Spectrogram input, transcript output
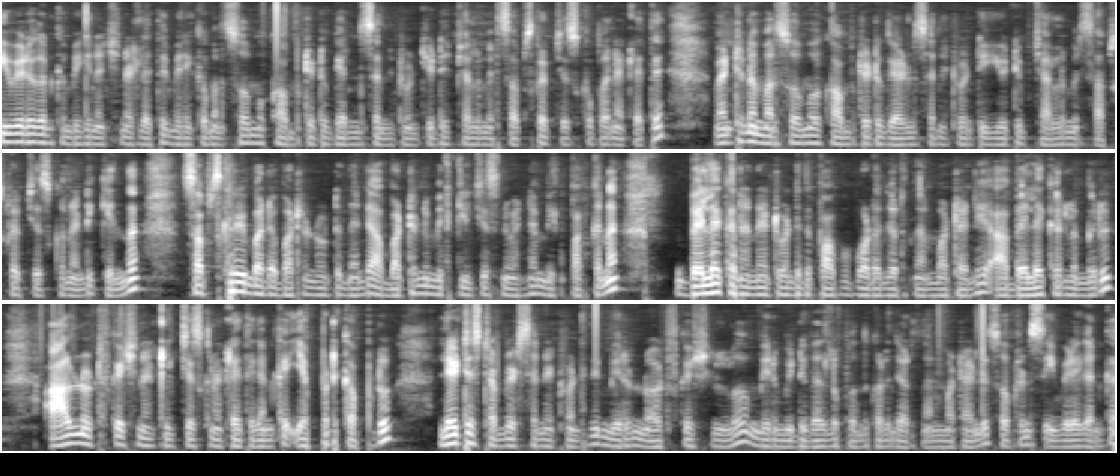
ఈ వీడియో కనుక మీకు నచ్చినట్లయితే మీరు ఇంకా మన సోము కాంపిటేటివ్ గైడెన్స్ అనేటువంటి యూట్యూబ్ ఛానల్ మీరు సబ్స్క్రైబ్ చేసుకోపోయినట్లయితే వెంటనే మన సోము కాంపిటేటివ్ గైడెన్స్ అనేటువంటి యూట్యూబ్ ఛానల్ మీరు సబ్స్క్రైబ్ చేసుకోనండి. కింద సబ్స్క్రైబ్ అనే బటన్ ఉంటుందండి. ఆ బటన్ మీరు క్లిక్ చేసిన వెంటనే మీకు పక్కన బెల్లైకన్ అనేటువంటిది పాప పోవడం జరుగుతుంది అనమాట అండి. ఆ బెల్లైకన్లో మీరు ఆల్ నోటిఫికేషన్ క్లిక్ చేసుకున్నట్లయితే కనుక ఎప్పటికప్పుడు లేటెస్ట్ అప్డేట్స్ అనేటువంటిది మీరు నోటిఫికేషన్లో మీరు మీ డివైస్లో పొందుకోవడం జరుగుతుంది అనమాట అండి. సో ఫ్రెండ్స్ ఈ వీడియో కనుక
